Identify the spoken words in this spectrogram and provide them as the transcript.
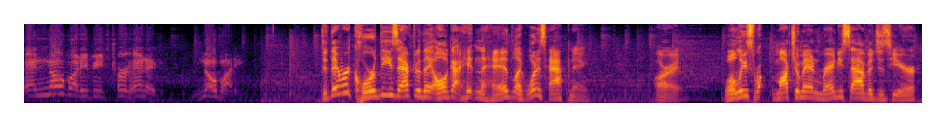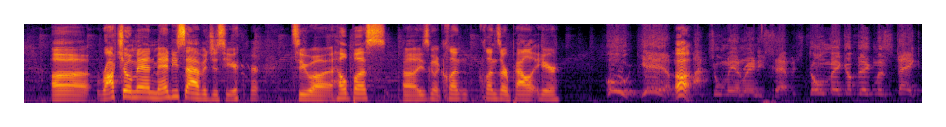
and nobody beats Curt Hennig. Nobody. Did they record these after they all got hit in the head? Like, what is happening? All right. Well, at least Macho Man Randy Savage is here. Uh, Racho Man Mandy Savage is here to uh, help us. Uh, he's gonna clean cleanse our palate here. Oh, yeah. Oh. Macho Man Randy Savage. Don't make a big mistake.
